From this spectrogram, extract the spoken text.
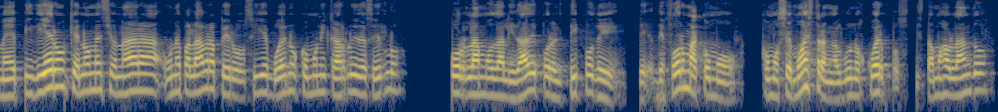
Me pidieron que no mencionara una palabra, pero sí es bueno comunicarlo y decirlo por la modalidad y por el tipo de, de, forma como, como se muestran algunos cuerpos. Estamos hablando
